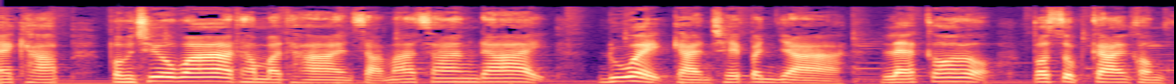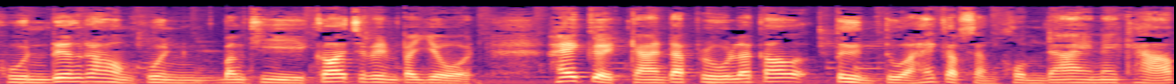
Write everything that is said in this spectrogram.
นะครับ ผมเชื่อว่าธรรมทานสามารถสร้างได้ด้วยการใช้ปัญญา และก็ประสบการณ์ของคุณเรื่องราวของคุณบางทีก็จะเป็นประโยชน์ ให้เกิดการรับรู้แล้วก็ตื่นตัวให้กับสังคมได้นะครับ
